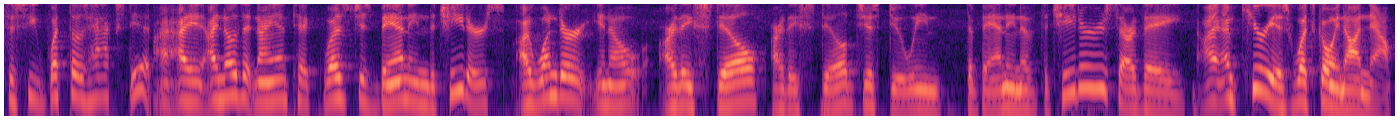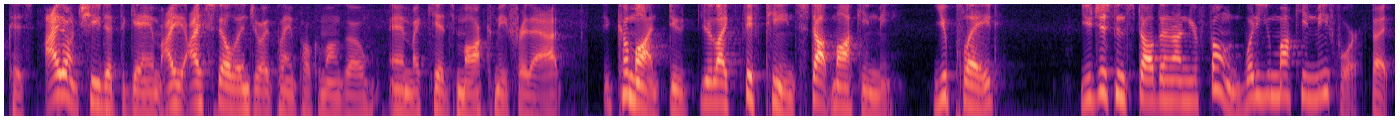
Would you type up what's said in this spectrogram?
to see what those hacks did. I, I, know that Niantic was just banning the cheaters. I wonder, you know, are they still are they still just doing the banning of the cheaters? Are they? I, I'm curious what's going on now because I don't cheat at the game. I, I still enjoy playing Pokemon Go, and my kids mock me for that. Come on, dude, you're like 15. Stop mocking me. You played. You just installed it on your phone. What are you mocking me for? But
